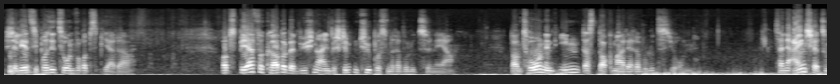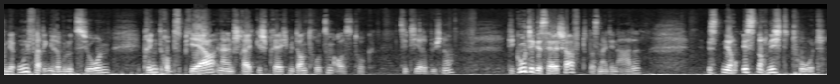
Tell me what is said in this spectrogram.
Ich stelle jetzt die Position von Robespierre dar. Robespierre verkörpert bei Büchner einen bestimmten Typus von Revolutionär. Danton nennt ihn das Dogma der Revolution. Seine Einschätzung der unfertigen Revolution bringt Robespierre in einem Streitgespräch mit Danton zum Ausdruck. Zitiere Büchner. Die gute Gesellschaft, das meint den Adel, ist noch nicht tot.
